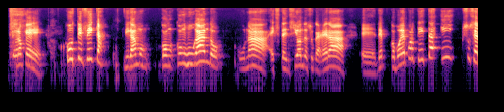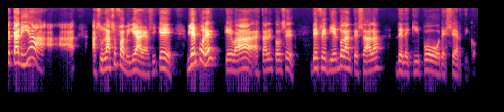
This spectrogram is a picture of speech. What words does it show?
yo creo que justifica, digamos, con, conjugando una extensión de su carrera eh, como deportista y su cercanía a, sus lazos familiares. Así que bien por él, que va a estar entonces defendiendo la antesala del equipo desértico.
